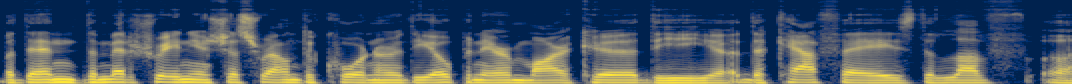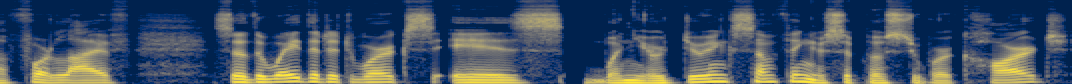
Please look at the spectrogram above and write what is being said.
But then the Mediterranean is just around the corner. The open air market, the uh, the cafes, the love uh, for life. So the way that it works is when you're doing something, you're supposed to work hard,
